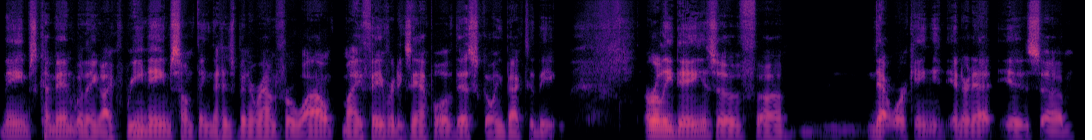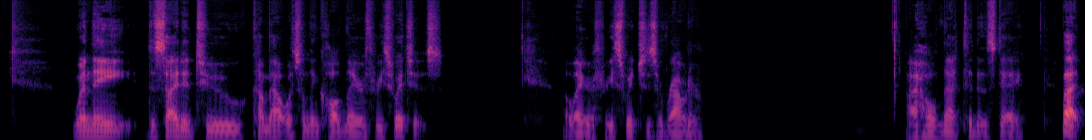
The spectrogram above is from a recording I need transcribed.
names come in where they like rename something that has been around for a while. My favorite example of this, going back to the early days of uh, networking and internet, is um, when they decided to come out with something called layer three switches. A layer three switch is a router. I hold that to this day. But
